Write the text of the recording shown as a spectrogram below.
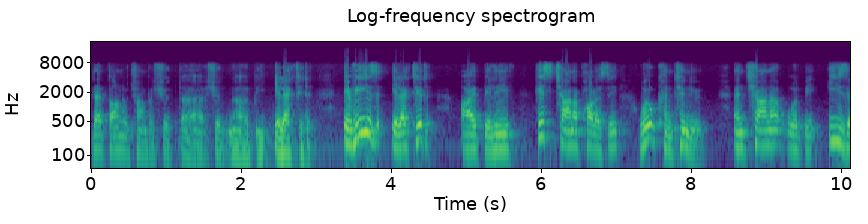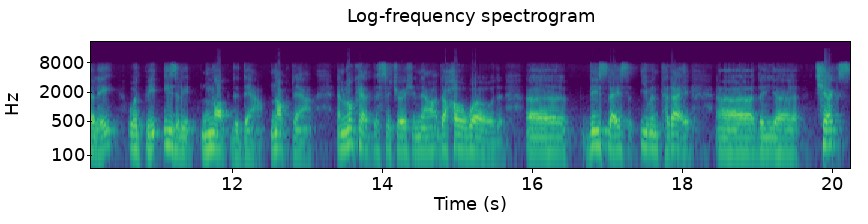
that Donald Trump should uh, should uh, be elected. If he is elected, I believe his China policy will continue and China would be easily would be easily knocked down, knocked down. And look at the situation now. The whole world uh, these days, even today, uh, the uh,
